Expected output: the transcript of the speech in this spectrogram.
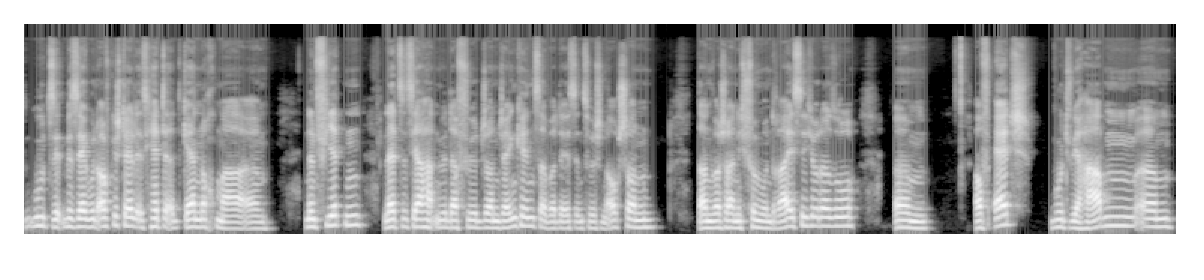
gut, sehr gut aufgestellt ist. Ich hätte gern noch mal ähm, einen vierten. Letztes Jahr hatten wir dafür John Jenkins, aber der ist inzwischen auch schon dann wahrscheinlich 35 oder so. Ähm, auf Edge, gut, wir haben ähm,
